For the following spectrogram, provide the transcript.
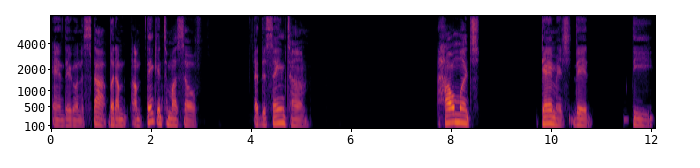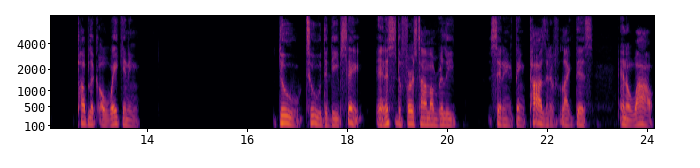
and they're going to stop. But I'm I'm thinking to myself at the same time how much damage did the public awakening do to the deep state? And this is the first time I'm really said anything positive like this in a while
